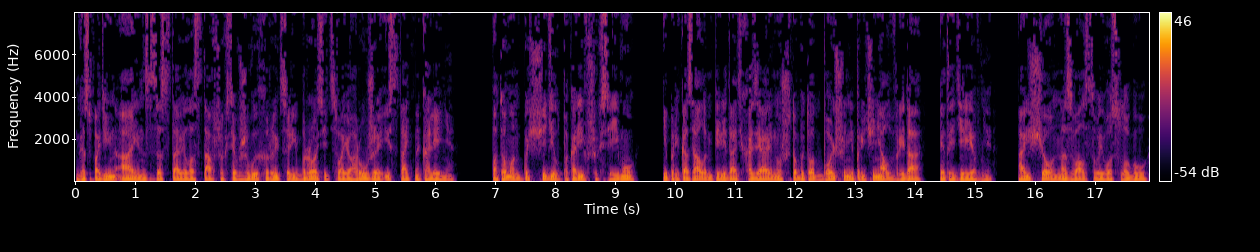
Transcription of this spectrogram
Господин Айнс заставил оставшихся в живых рыцарей бросить свое оружие и стать на колени. Потом он пощадил покорившихся ему и приказал им передать хозяину, чтобы тот больше не причинял вреда этой деревне, а еще он назвал своего слугу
